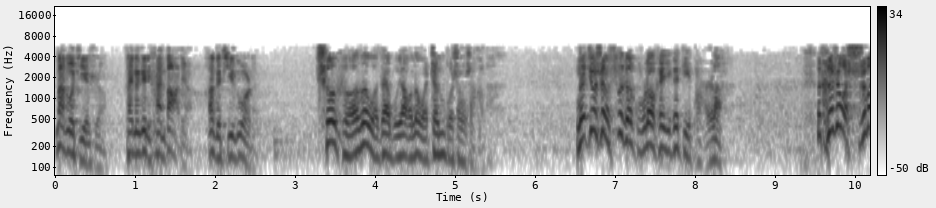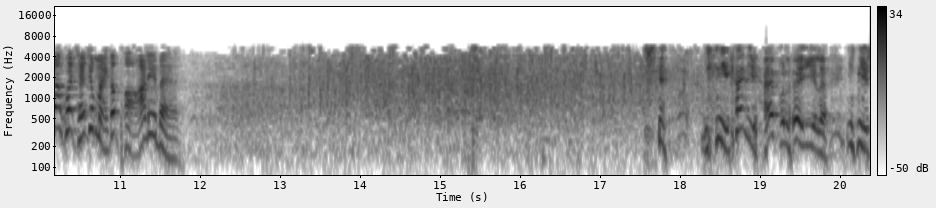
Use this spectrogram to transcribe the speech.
那多结实啊！还能给你焊大点，焊个七座的。车壳子我再不要，那我真不剩啥了。那就剩四个轱辘和一个底盘了，可是我十万块钱就买个爬犁呗。你你看你还不乐意了？你你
